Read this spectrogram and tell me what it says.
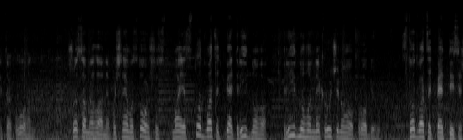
І так, Логан. Що саме головне? Почнемо з того, що має 125 рідного, рідного некрученого пробігу. 125 тисяч.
